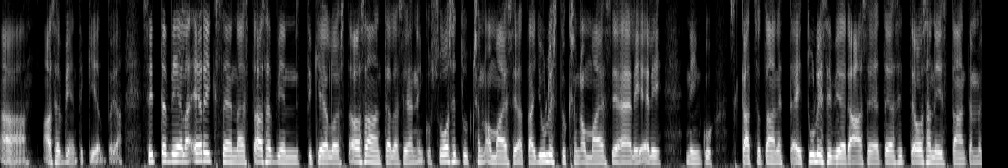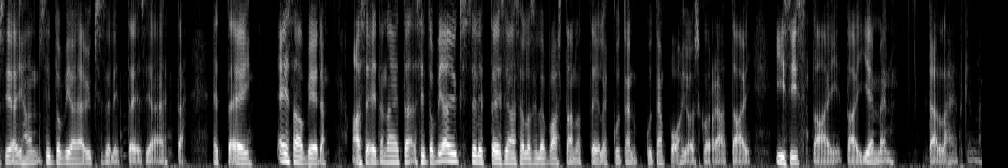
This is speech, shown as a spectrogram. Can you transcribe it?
ää, asevientikieltoja. Sitten vielä erikseen näistä asevientikieloista osa on tällaisia niin suosituksenomaisia tai julistuksenomaisia, eli, eli niin kuin katsotaan, että ei tulisi viedä aseita, ja sitten osa niistä on tämmöisiä ihan sitovia ja yksiselitteisiä, että, että ei, ei saa viedä aseita. Näitä sitovia yksiselitteisiä on sellaisille vastaanottajille, kuten, kuten Pohjois-Korea tai ISIS tai, tai Jemen tällä hetkellä.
